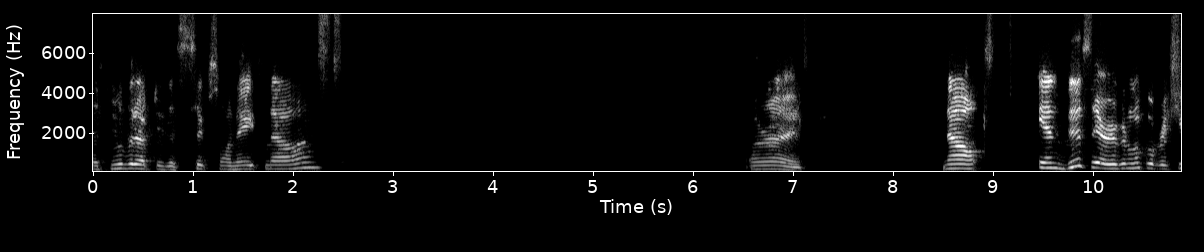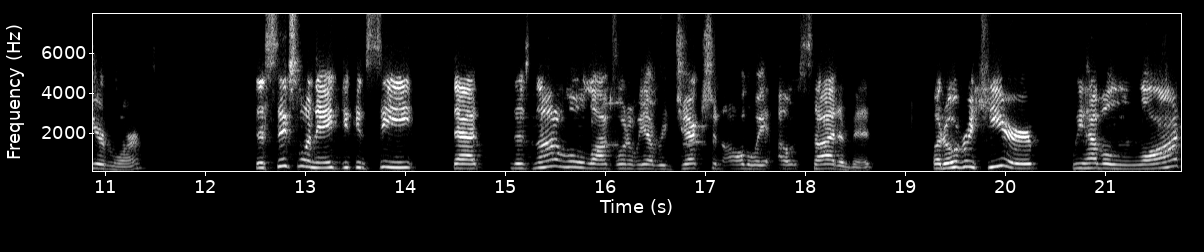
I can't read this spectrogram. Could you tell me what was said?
Let's move it up to the six one eight now. All right. Now, in this area, we're gonna look over here more. The six one eight, you can see that there's not a whole lot going on. We have rejection all the way outside of it. But over here, we have a lot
